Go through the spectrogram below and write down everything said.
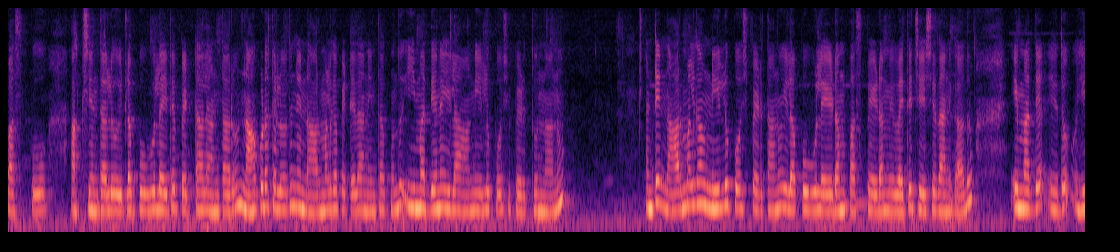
పసుపు అక్షింతలు ఇట్లా పువ్వులు అయితే పెట్టాలి అంటారు. నాకు కూడా తెలియదు నేను నార్మల్గా పెట్టేదాన్ని ఇంతకుముందు. ఈ మధ్యనే ఇలా నీళ్ళు పోసి పెడుతున్నాను. అంటే నార్మల్గా నీళ్ళు పోసి పెడతాను. ఇలా పువ్వులు వేయడం పసుపు వేయడం ఇవైతే చేసేదాన్ని కాదు. ఈ మధ్య ఏదో ఈ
